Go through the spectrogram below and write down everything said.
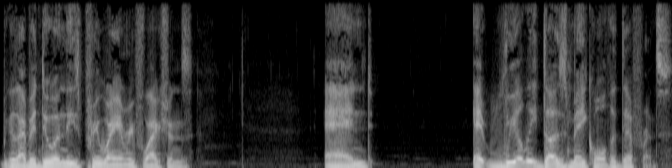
because I've been doing these pre-weigh reflections, and it really does make all the difference.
